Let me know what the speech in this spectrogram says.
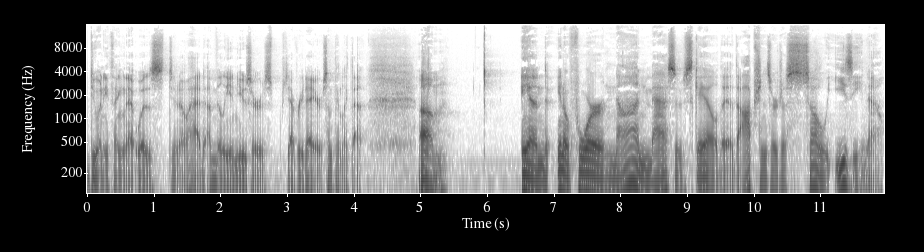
do anything that was, you know, had a million users every day or something like that. Um, and you know, for non-massive scale, the the options are just so easy now,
